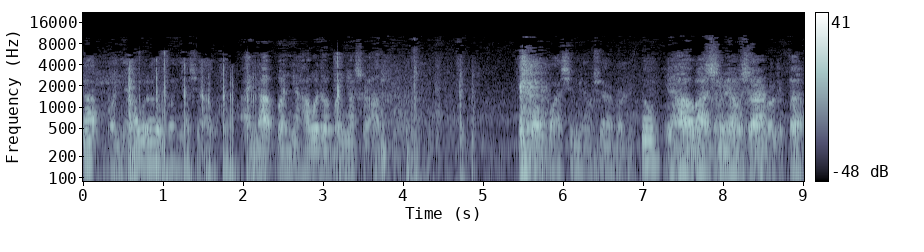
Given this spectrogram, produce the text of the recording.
Not Ban Yahawada, Ban Yashala. I not Ban Yahawada, Ban Yasha Allah. Yahweh Bashem Yahushua Barakatah. Yahweh Bashem Yahushua Barakatah.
